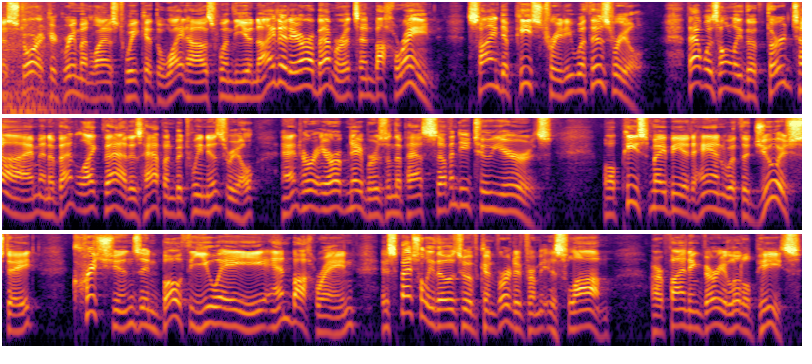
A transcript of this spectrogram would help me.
historic agreement last week at the White House when the United Arab Emirates and Bahrain signed a peace treaty with Israel. That was only the third time an event like that has happened between Israel and her Arab neighbors in the past 72 years. While peace may be at hand with the Jewish state, Christians in both the UAE and Bahrain, especially those who have converted from Islam, are finding very little peace.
